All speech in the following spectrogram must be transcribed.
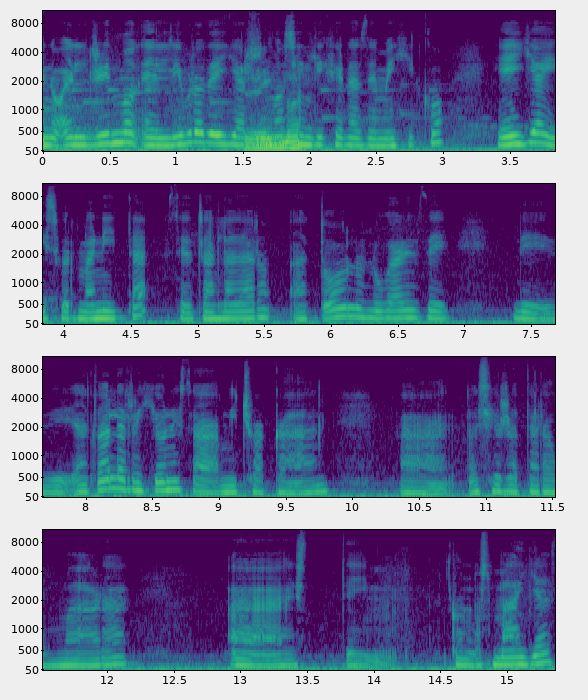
Bueno, el ritmo, el libro de ella, Ritmos, Indígenas de México, ella y su hermanita se trasladaron a todos los lugares de, a todas las regiones, a Michoacán, a la Sierra Tarahumara, a este con los mayas,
